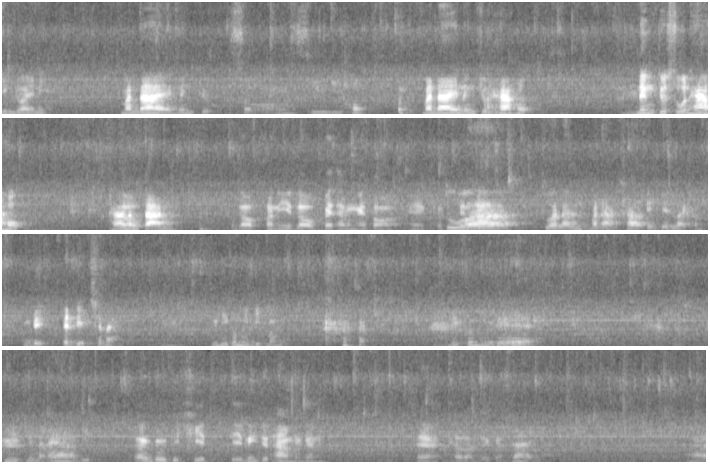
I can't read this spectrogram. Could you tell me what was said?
ริงๆด้วยนี่ มันได้หนึ่งจุดสองสี่หกมันได้หนึ่งจุดห้าหกหนึ่งจุดศูนย์ห้าหกค่าน้ำตาล แล้วคราวนี้เราไปทำยังไงต่อให้เกิดตัวเป็นตัวนั้นมันอ่านค่าเป็นเป็นอะไรครับดิบเป็นดิบใช่ไหมอืมอยู่นี่ก็มีดิบบ้าง ดิบก็มีเด้ดิบอยู่ไหนอะดิบต้องดูที่ขีดที่หนึ่งจุดห้าเหมือนกันใช่ไหมระดับเดียวกันใช่อ่า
